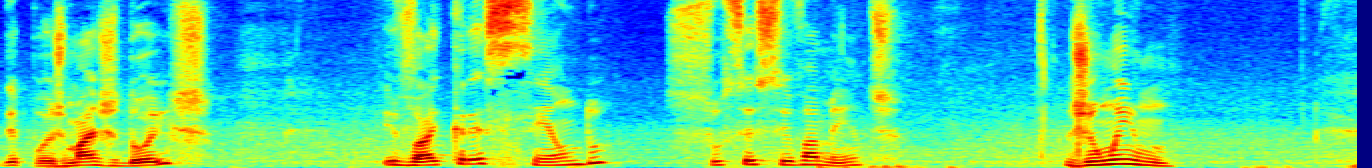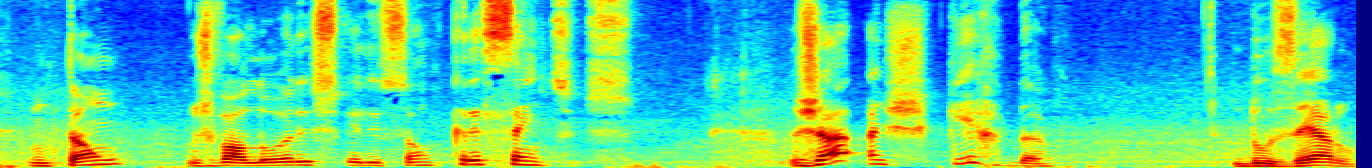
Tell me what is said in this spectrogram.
depois mais 2, e vai crescendo sucessivamente de um em um. Então, os valores eles são crescentes. Já à esquerda do zero,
